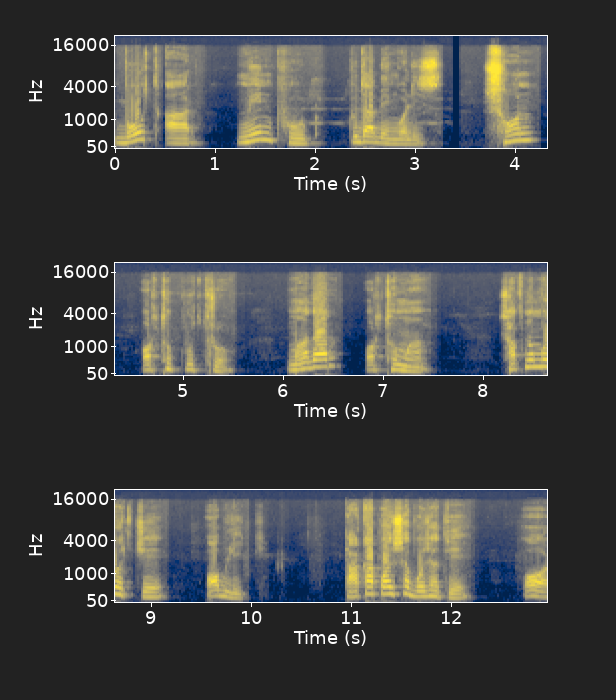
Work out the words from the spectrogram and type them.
both are main food to the Bengalis son অর্থ পুত্র মাদার অর্থ মা সাত নম্বর হচ্ছে অবলিক টাকা পয়সা বোঝাতে অর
